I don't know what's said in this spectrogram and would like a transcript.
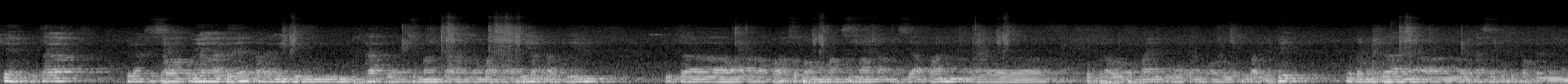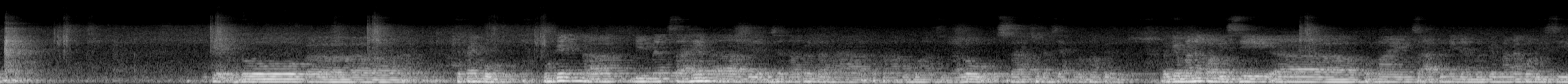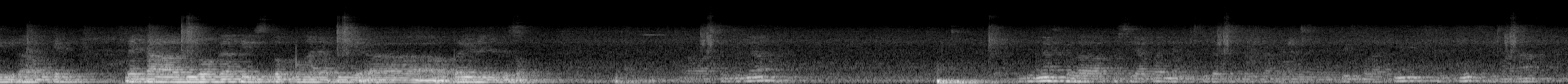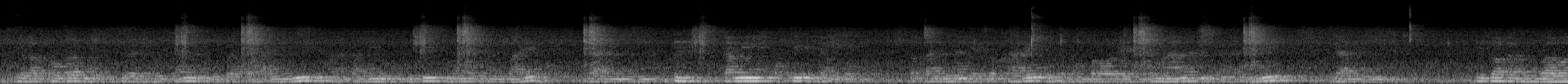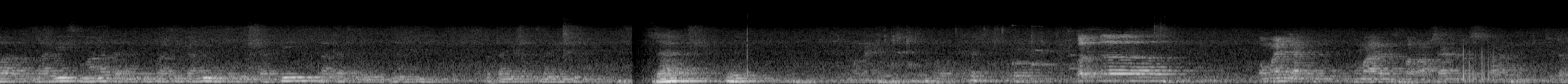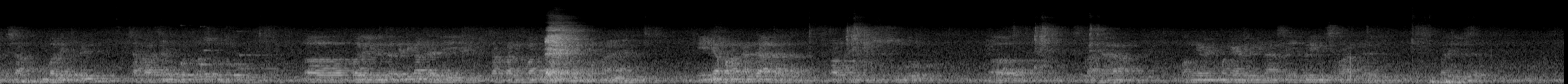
Oke, kita dengan sisa waktu yang ada ya, karena ini game dekat dan cuma caranya empat hari antar game kita apa coba memaksimalkan persiapan eh, beberapa pemain yang akan mulai kembali fit mudah-mudahan eh, mereka siap untuk pertandingan Oke, untuk uh, Cekaibu, mungkin uh, di match terakhir uh, tidak bisa tampil karena akumulasi. Lalu sekarang sudah siap untuk tampil. Bagaimana kondisi uh, pemain saat ini dan bagaimana kondisi uh, mungkin mental di ruang ganti untuk menghadapi uh, Bali United besok? Tentunya tentunya segala persiapan yang sudah diberikan oleh tim pelatih itu di mana segala program yang sudah diberikan beberapa hari ini di mana kami mengikuti semuanya dengan baik kami optimis ya untuk pertandingan di esok hari untuk memperoleh kemenangan di hari ini dan itu akan membawa kembali semangat dan motivasi kami untuk menghadapi laga selanjutnya pertandingan selanjutnya. Sudah? Eh, pemain yang kemarin sempat absen terus sekarang sudah bisa kembali fit, cabang kemarin ini apakah nanti ada strategi khusus untuk eh, istilahnya mengel- mengeliminasi link serang dari?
